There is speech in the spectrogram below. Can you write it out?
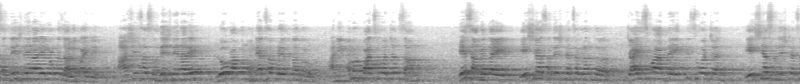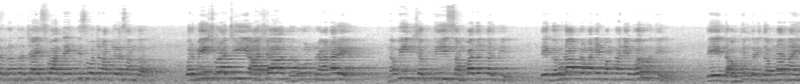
संदेश देणारे लोक झालं पाहिजे. आशेचा संदेश देणारे लोक आपण होण्याचा प्रयत्न करू. आणि म्हणून पाच वचन सांग हे सांगत आहे एशिया संदेशाचा ग्रंथ चाळीसवा अध्याय एकतीस वचन. एशिया संदेशाचा ग्रंथ चाळीसवा अध्याय एकतीस वचन आपल्याला सांगतं. परमेश्वराची आशा धरून राहणारे नवीन शक्ती संपादन करतील. ते गरुडाप्रमाणे पंखाने वर उडतील. ते धावतील तरी दमणार नाही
